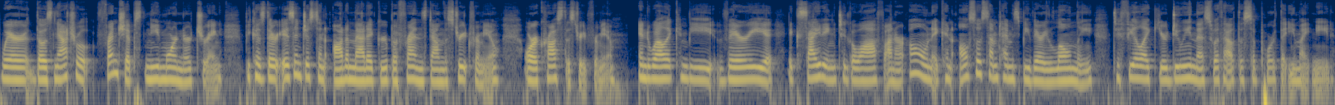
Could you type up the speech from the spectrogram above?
where those natural friendships need more nurturing because there isn't just an automatic group of friends down the street from you or across the street from you. And while it can be very exciting to go off on our own, it can also sometimes be very lonely to feel like you're doing this without the support that you might need.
